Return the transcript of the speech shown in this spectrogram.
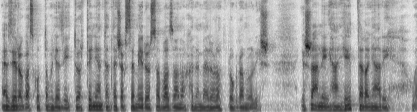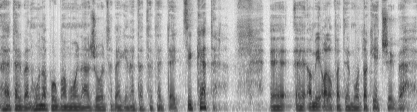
Ezért ragaszkodtam, hogy ez így történjen, tehát ne csak szeméről szavazzanak, hanem erről a programról is. És rá néhány héttel, a nyári hetekben, hónapokban Molnár Zsolt megjelentett egy, egy cikket, ami alapvetően mondta kétségbe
